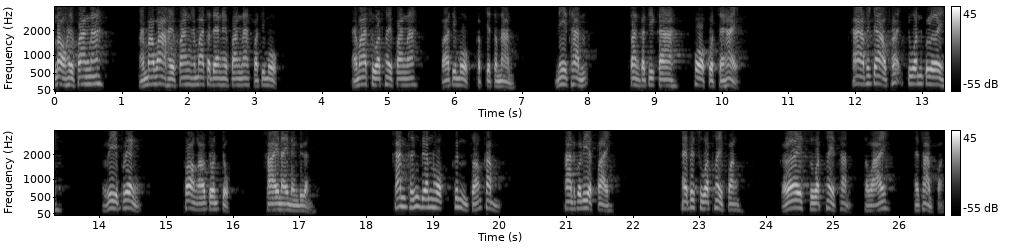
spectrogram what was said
เล่าให้ฟังนะ ให้มาว่าให้ฟัง ให้มาแสดงให้ฟังนะปฏิโมกให้มาสวดให้ฟังนะปฏิโมกกับเจตนาน นี่ท่านตั้งกติกาพ่อกดใจให้ ข้าพระเจ้าพระจวนก็เลย รีบเร่ง ท่องเอาจนจบภายในหนึ่งเดือน ขั้นถึงเดือนหกขึ้นสองคำท่านก็เรียกไป ให้ไปสวดให้ฟัง ก็เลยสวดให้ท่านถวาย ให้ท่านฟัง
